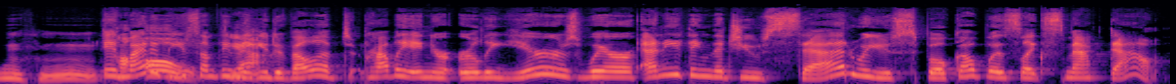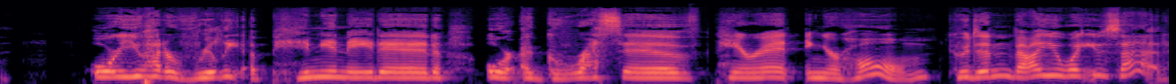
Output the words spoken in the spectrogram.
Mhm. It might have oh, been something yeah. that you developed probably in your early years where anything that you said, where you spoke up, was like smacked down. Or you had a really opinionated or aggressive parent in your home who didn't value what you said.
